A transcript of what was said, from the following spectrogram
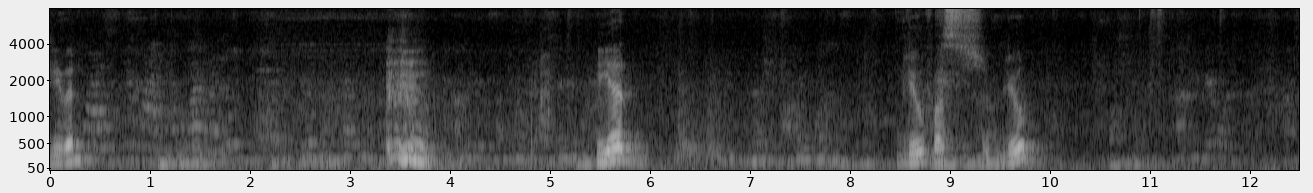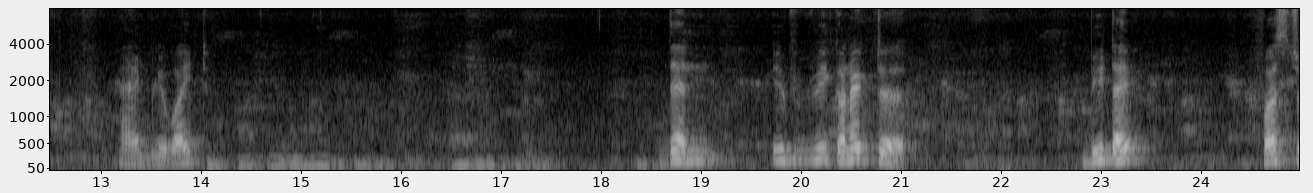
given. Here blue first blue. And blue white then if we connect uh, B type first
